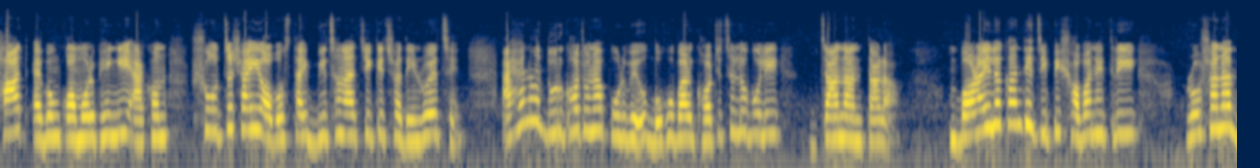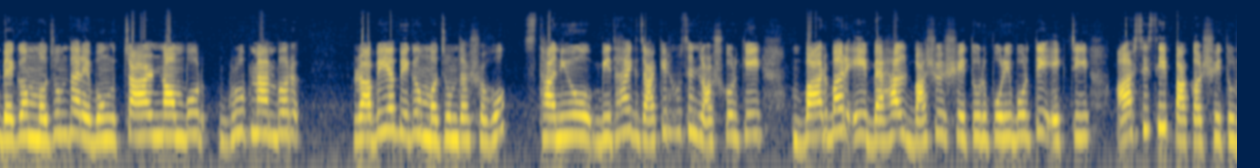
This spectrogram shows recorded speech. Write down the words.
হাত এবং কোমর ভেঙে এখন শয্যাশায়ী অবস্থায় বিছানায় চিকিৎসাধীন রয়েছেন। এহেন দুর্ঘটনা পূর্বেও বহুবার ঘটেছিল বলে জানান তারা। বড়াইলাকান্দি জিপি সভানেত্রী রোশানা বেগম মজুমদার এবং চার number group member Rabeya Begum Majumdar সহ স্থানীয় বিধায়ক জাকির হোসেন লস্করকে বারবার এই বেহাল বাঁশের সেতুর পরিবর্তে একটি আরসিসি পাকার সেতুর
